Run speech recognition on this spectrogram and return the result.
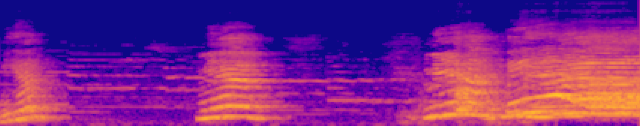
মিহান! মিহান! মিহান!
